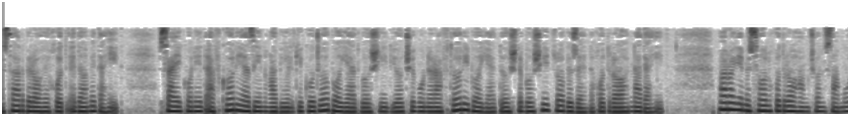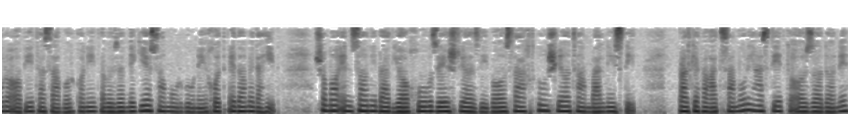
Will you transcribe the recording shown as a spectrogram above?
سر به راه خود ادامه دهید. سعی کنید افکاری از این قبیل که کجا باید باشید یا چگونه رفتاری باید داشته باشید را به ذهن خود راه ندهید. برای مثال خود را همچون سمور آبی تصور کنید و به زندگی سمورگونه خود ادامه دهید. شما انسانی بد یا خوب، زشت یا زیبا، سختگوش یا تنبل نیستید. بلکه فقط سموری هستید که آزادانه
